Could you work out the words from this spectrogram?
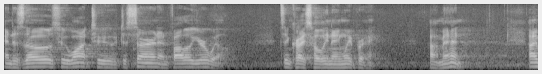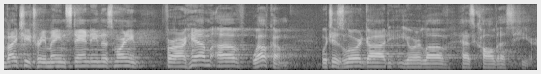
and as those who want to discern and follow your will. It's in Christ's holy name we pray. Amen. I invite you to remain standing this morning for our hymn of welcome, which is Lord God, your love has called us here.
